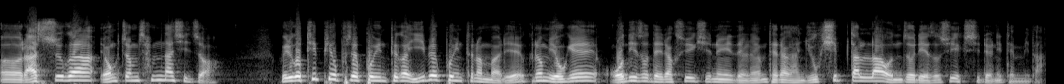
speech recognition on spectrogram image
어, 라수가 0.3낫이죠. 그리고 TP 오프셋 포인트가 200포인트란 말이에요. 그럼 요게 어디서 대략 수익 실현이 되려면 대략 한 60달러 언저리에서 수익 실현이 됩니다.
